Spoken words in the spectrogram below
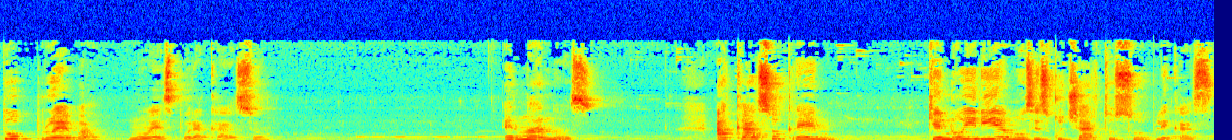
Tu prueba no es por acaso. Hermanos, ¿acaso creen que no iríamos a escuchar tus súplicas?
